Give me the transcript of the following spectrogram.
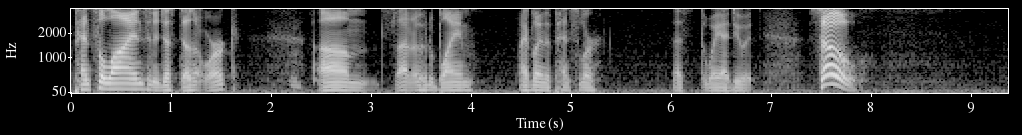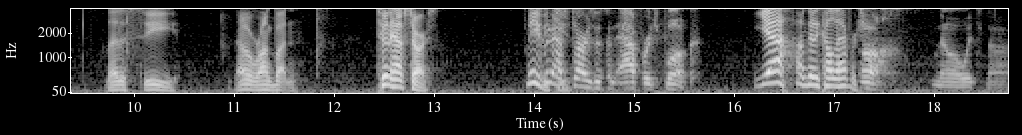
pencil lines and it just doesn't work. Um, so I don't know who to blame. I blame the penciler. That's the way I do it. So let us see. No, wrong button. Two and a half stars. Maybe Two and a half two. stars is an average book. Yeah, I'm gonna call it average. Ugh. No, it's not.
